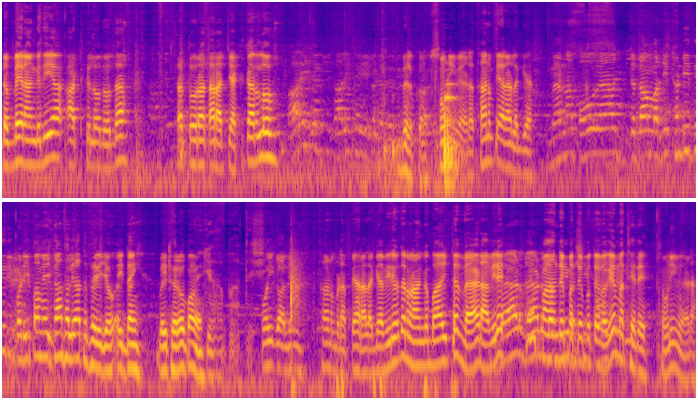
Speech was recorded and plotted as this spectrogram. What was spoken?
ਡੱਬੇ ਰੰਗ ਦੀ ਆ 8 ਕਿਲੋ ਦੁੱਧ ਆ। ਤਾਂ ਤੋਰਾ ਤਾਰਾ ਚੈੱਕ ਕਰ ਲਓ। ਸਾਰੀ ਚੰਗੀ ਸਾਰੀ ਚੰਗੀ ਵੀਰ ਬਿਲਕੁਲ ਸੋਹਣੀ ਵੈੜ ਆ ਥਣ ਪਿਆਰਾ ਲੱਗਿਆ। ਮੈਂ ਨਾ ਬਹੁਤ ਆ ਜਿੱਦਾਂ ਮਰਜ਼ੀ ਠੰਡੀ ਧੀਰੀ ਬੜੀ ਭਾਵੇਂ ਇਦਾਂ ਥੱਲੇ ਹੱਥ ਫੇਰੀ ਜਾਓ ਇਦਾਂ ਹੀ ਬੈਠੇ ਰਹੋ ਭਾਵੇਂ। ਕੀ ਬਾਤ ਹੈ ਕੋਈ ਗੱਲ ਨਹੀਂ। ਸਾਨੂੰ ਬੜਾ ਪਿਆਰਾ ਲੱਗਿਆ ਵੀਰੇ ਉਹ ਤੇ ਰੰਗ ਬਾਜ ਤੇ ਵੈੜ ਆ ਵੀਰੇ। ਵੈੜ- ਵੈੜ ਪਾਨ ਦੇ ਪੱਤੇ ਪੁੱਤੇ ਵਗੇ ਮੱਥੇ ਤੇ ਸੋਹਣੀ ਵੈੜ ਆ।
